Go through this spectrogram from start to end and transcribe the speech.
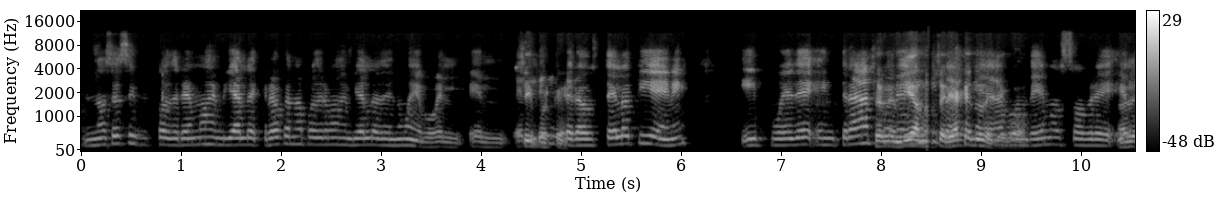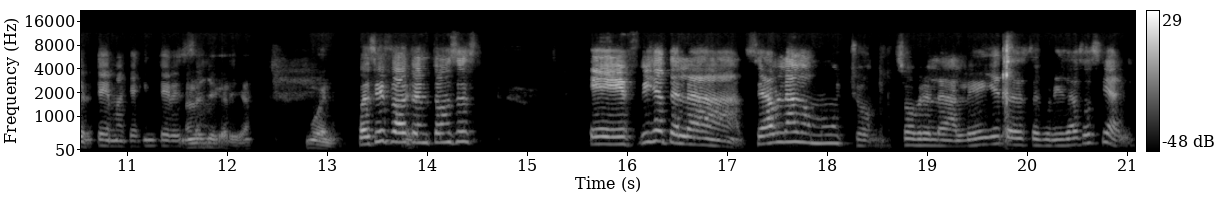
no sé si podremos enviarle, creo que no podremos enviarle de nuevo el, el, link, pero usted lo tiene y puede entrar. Se lo enviamos, sería que no le llegó. sobre el tema que es interesante. No le llegaría. Bueno. Pues sí, falta entonces eh, fíjate, la, se ha hablado mucho sobre la ley de seguridad social.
